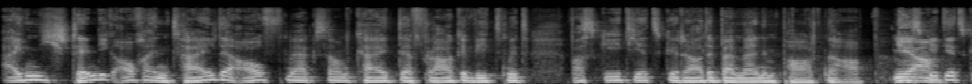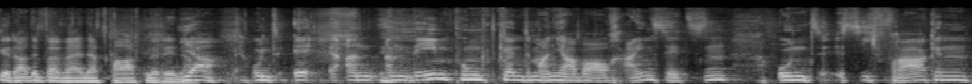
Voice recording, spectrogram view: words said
eigentlich ständig auch einen Teil der Aufmerksamkeit der Frage widmet, was geht jetzt gerade bei meinem Partner ab? Ja. Was geht jetzt gerade bei meiner Partnerin ab? Ja, und äh, an, an dem Punkt könnte man ja aber auch einsetzen und sich fragen,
